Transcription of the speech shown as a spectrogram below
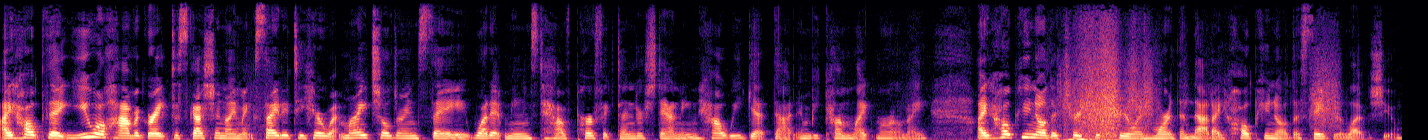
I hope that you will have a great discussion. I'm excited to hear what my children say, what it means to have perfect understanding, how we get that and become like Moroni. I hope you know the church is true, and more than that, I hope you know the Savior loves you.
